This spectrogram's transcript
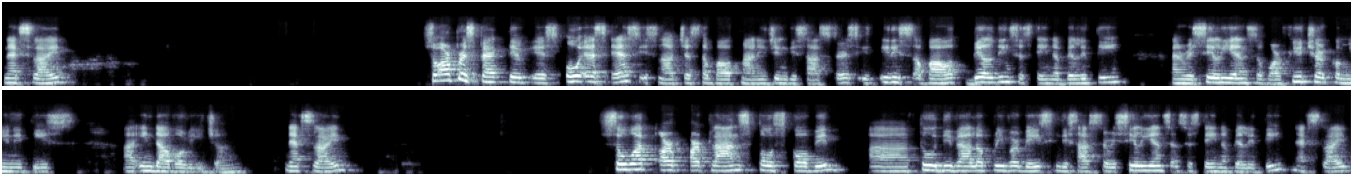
Next slide. So our perspective is OSS is not just about managing disasters. it, it is about building sustainability and resilience of our future communities uh, in Davao region. Next slide. So what are our plans post-COVID uh, to develop river basin disaster resilience and sustainability? Next slide.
